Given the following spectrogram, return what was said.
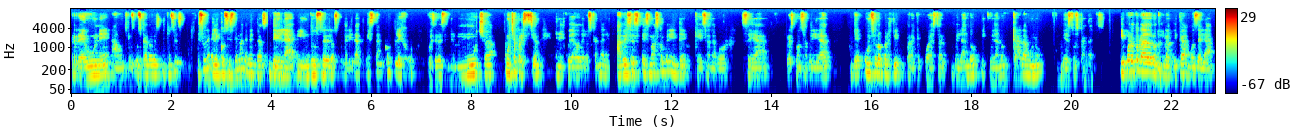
reúne a otros buscadores. Entonces, es el ecosistema de ventas de la industria de la hospitalidad es tan complejo, pues debes tener mucha, mucha precisión en el cuidado de los canales. A veces es más conveniente que esa labor sea responsabilidad de un solo perfil para que pueda estar velando y cuidando cada uno de estos canales. Y por otro lado, lo que platicamos de la,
